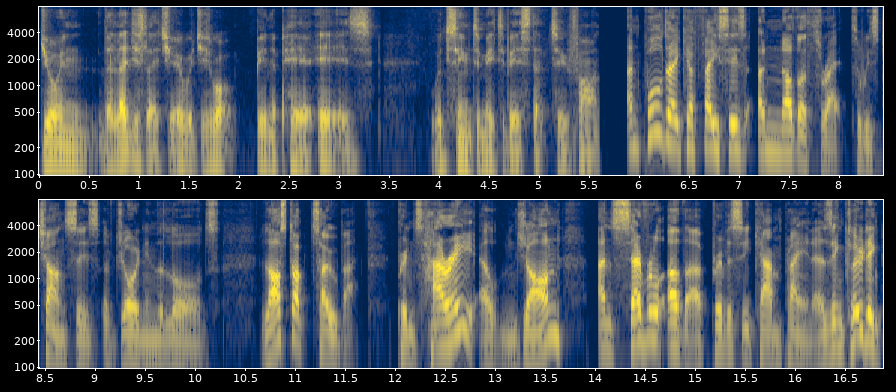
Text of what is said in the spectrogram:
join the legislature, which is what being a peer is, would seem to me to be a step too far. And Paul Dacre faces another threat to his chances of joining the Lords. Last October, Prince Harry, Elton John, and several other privacy campaigners, including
